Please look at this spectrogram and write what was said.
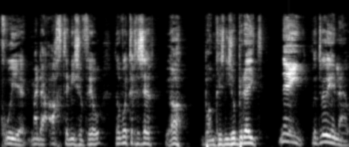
groeien, maar daarachter niet zoveel, dan wordt er gezegd, ja, bank is niet zo breed. Nee, wat wil je nou?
